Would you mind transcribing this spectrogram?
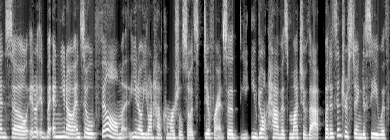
And so it, it, and you know and so film you know you don't have commercials so it's different so you don't have as much of that but it's interesting to see with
